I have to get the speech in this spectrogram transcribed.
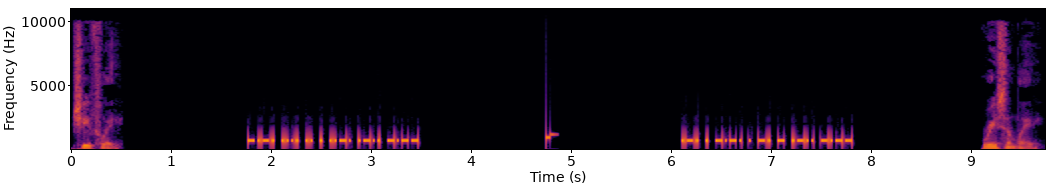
Chiefly. Recently.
